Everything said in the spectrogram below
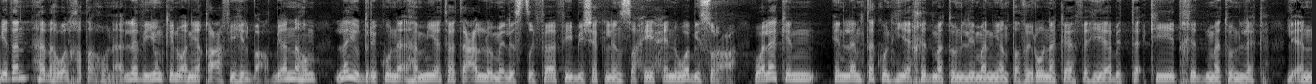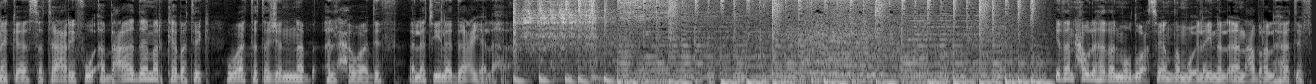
اذا هذا هو الخطأ هنا الذي يمكن أن يقع فيه البعض بأنهم لا يدركون أهمية تعلم الاصطفاف بشكل صحيح وبسرعة ولكن إن لم تكن هي خدمة لمن ينتظرونك فهي بالتأكيد خدمة لك لأنك ستعرف أبعاد مركبتك وتتجنب الحوادث التي لا داعي لها. إذا حول هذا الموضوع سينضم إلينا الآن عبر الهاتف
